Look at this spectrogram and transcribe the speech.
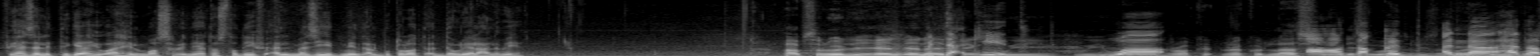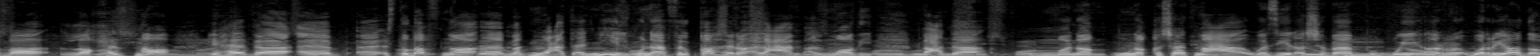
في هذا الاتجاه يؤهل مصر إن هي تستضيف المزيد من البطولات الدولية العالمية؟ بالتأكيد. وأعتقد أن هذا ما لاحظناه. لهذا استضفنا مجموعة النيل هنا في القاهرة العام الماضي بعد مناقشات مع وزير الشباب والرياضة.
